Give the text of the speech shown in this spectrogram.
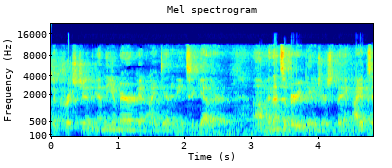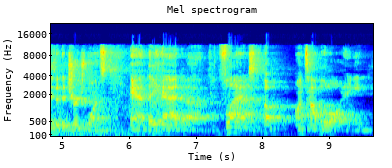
the Christian and the American identity together. Um, and that's a very dangerous thing. I attended a church once, and they had uh, flags up on top of the wall hanging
